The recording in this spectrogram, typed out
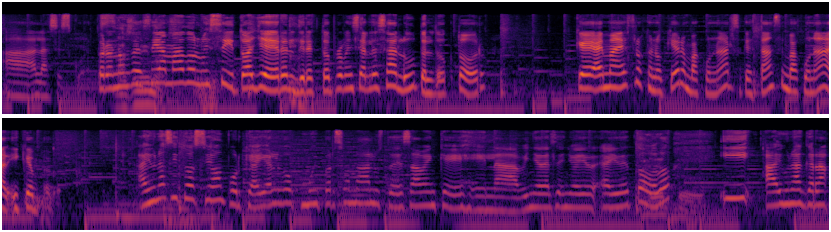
a, a las escuelas. Pero nos Así decía mismo. Amado Luisito ayer, el director provincial de salud, el doctor, que hay maestros que no quieren vacunarse, que están sin vacunar y que Hay una situación porque hay algo muy personal, ustedes saben que en la Viña del Señor hay, hay de todo y hay una gran,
